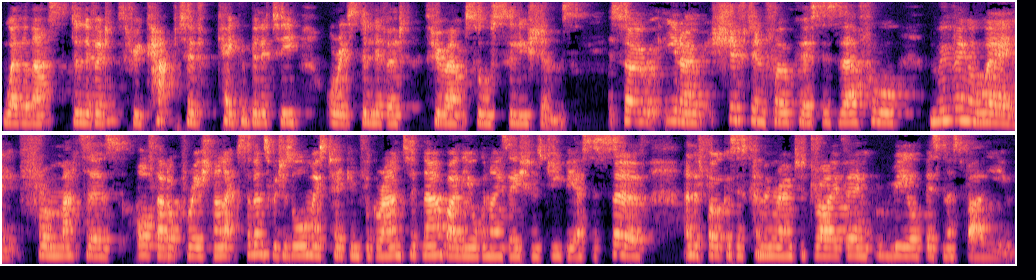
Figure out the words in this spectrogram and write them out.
whether that's delivered through captive capability or it's delivered through outsourced solutions. So, you know, shift in focus is therefore moving away from matters of that operational excellence, which is almost taken for granted now by the organizations GBSs serve. And the focus is coming around to driving real business value.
